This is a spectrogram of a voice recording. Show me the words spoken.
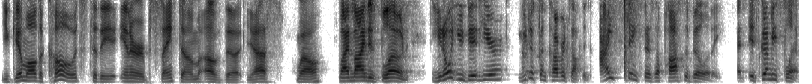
You give them all the codes to the inner sanctum of the yes. Well, My mind is blown. You know what you did here? You just uncovered something. I think there's a possibility, and it's going to be slim,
